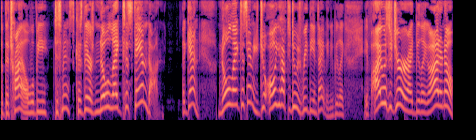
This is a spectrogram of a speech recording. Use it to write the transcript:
but the trial will be dismissed because there's no leg to stand on. Again, no leg to stand on. You do, all you have to do is read the indictment. You'd be like, if I was a juror, I'd be like, I don't know.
